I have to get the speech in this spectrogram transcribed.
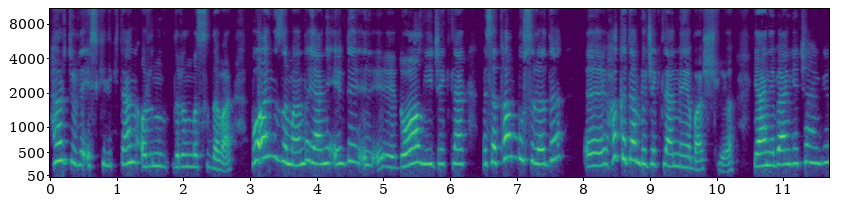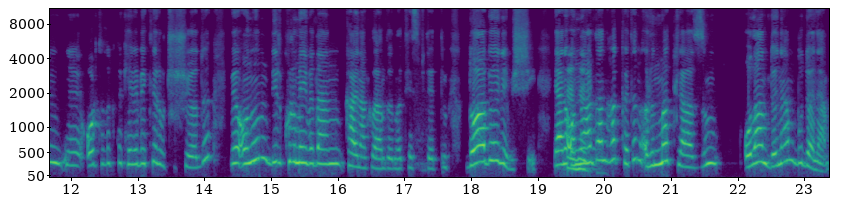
her türlü eskilikten arındırılması da var. Bu aynı zamanda yani evde e, e doğal yiyecekler mesela tam bu sırada e, hakikaten böceklenmeye başlıyor. Yani ben geçen gün e, ortalıkta kelebekler uçuşuyordu ve onun bir kuru meyveden kaynaklandığını tespit ettim. Doğa böyle bir şey. Yani hı hı. onlardan hakikaten arınmak lazım olan dönem bu dönem.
